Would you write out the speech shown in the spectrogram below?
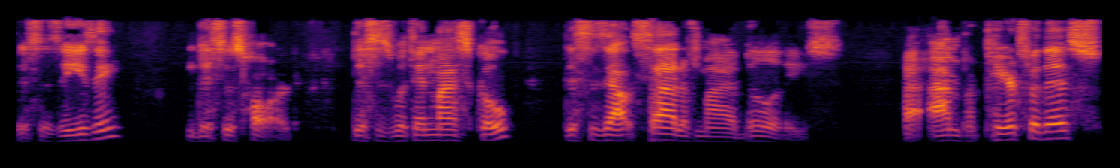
this is easy, this is hard, this is within my scope, this is outside of my abilities. I'm prepared for this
